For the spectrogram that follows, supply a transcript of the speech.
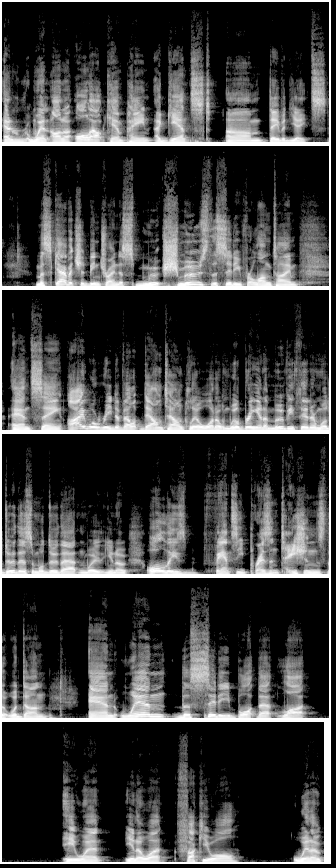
and went on an all-out campaign against um, David Yates. Miscavige had been trying to schmooze the city for a long time and saying, I will redevelop downtown Clearwater and we'll bring in a movie theater and we'll do this and we'll do that. And we, you know, all these fancy presentations that were done. And when the city bought that lot, he went, you know what? Fuck you all. We're no,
